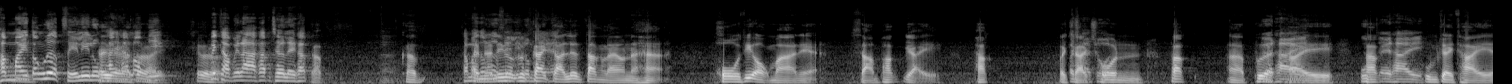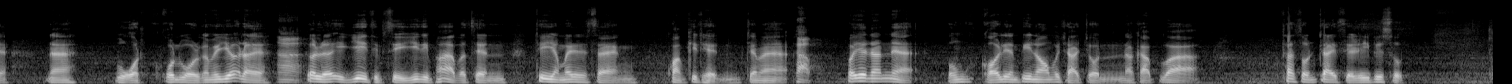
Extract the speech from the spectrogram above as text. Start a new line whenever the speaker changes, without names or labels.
ทำไมต้องเลือกเสรีรวมไทยฮะรอบนี้
ใช่เวลา
ไม่จับเวลาครับเชิญเลยครับ
ครับ ครับ
ทำไม
อัน
ต้อง
นั้น
เลื
นี่
อกเสรีร
ก็
วมไทย
ใกล้การเลือกตั้งแล้วนะฮะ โพลที่ออกมาเนี่ยสามพักใหญ่พักประชาชนพักเพื่อไทย
ภูมิใจไทย
ภูมิใจไทยนะโหวตคนโหวตกันไม่เยอะเลย
อ่า
ก็เหลืออีก 24-25เปอร์เซ็นที่ยังไม่ได้แสดงความคิดเห็นใช่ไหมฮะ
ครับ
เพราะฉะนั้นเนี่ยผมขอเรียนพี่น้องประชาชนนะครับว่าถ้าสนใจเสรีพิสุทธิ์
